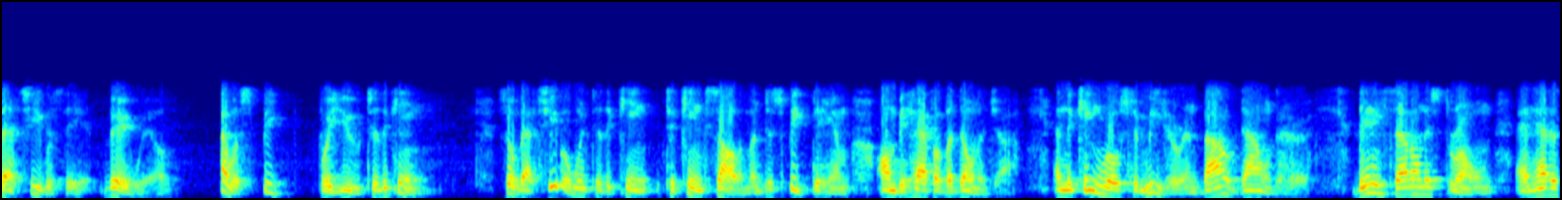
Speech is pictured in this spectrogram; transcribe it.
Bathsheba said, Very well, I will speak for you to the king. So Bathsheba went to the king to King Solomon to speak to him on behalf of Adonijah. And the king rose to meet her and bowed down to her. Then he sat on his throne and had a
